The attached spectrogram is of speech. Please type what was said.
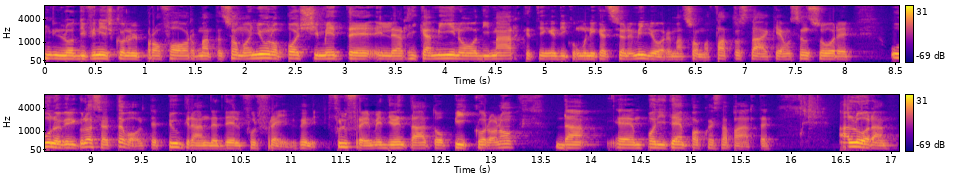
lo definiscono il pro format, insomma ognuno poi ci mette il ricamino di marketing e di comunicazione migliore, ma insomma fatto sta che è un sensore 1,7 volte più grande del full frame, quindi il full frame è diventato piccolo no? da eh, un po' di tempo a questa parte. Allora,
